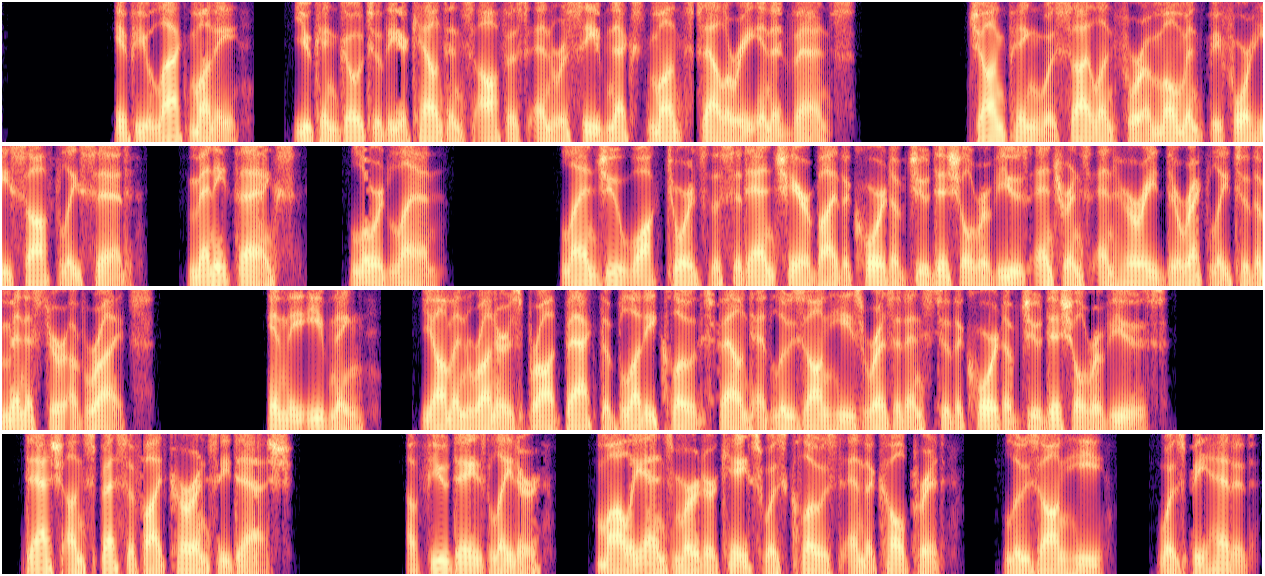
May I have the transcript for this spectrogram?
If you lack money, you can go to the accountant's office and receive next month's salary in advance. Zhang Ping was silent for a moment before he softly said, Many thanks, Lord Lan. Lan Ju walked towards the sedan chair by the Court of Judicial Review's entrance and hurried directly to the Minister of Rites. In the evening, Yamen runners brought back the bloody clothes found at Lu Zonghe's residence to the Court of Judicial Reviews. Dash unspecified currency dash. A few days later, Ma Lian's murder case was closed and the culprit, Lu Zonghe, was beheaded.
